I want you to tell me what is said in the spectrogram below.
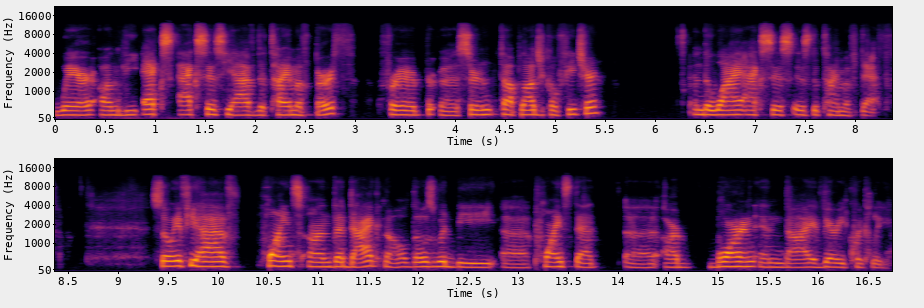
where on the x-axis you have the time of birth for a certain topological feature and the y-axis is the time of death. So if you have points on the diagonal, those would be uh, points that uh, are born and die very quickly,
